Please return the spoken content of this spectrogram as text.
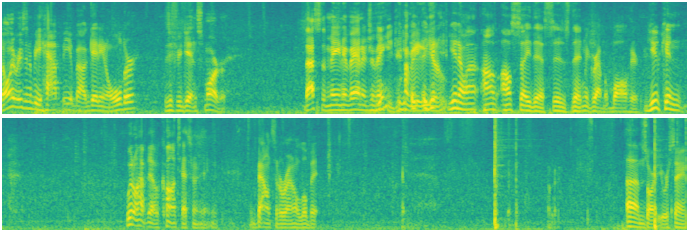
the only reason to be happy about getting older is if you're getting smarter. That's the main advantage of age. I mean, you know. you know I, I'll, I'll say this is that Let me grab a ball here. you can We don't have to have a contest or anything. Bounce it around a little bit. Okay. Um, Sorry, you were saying.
